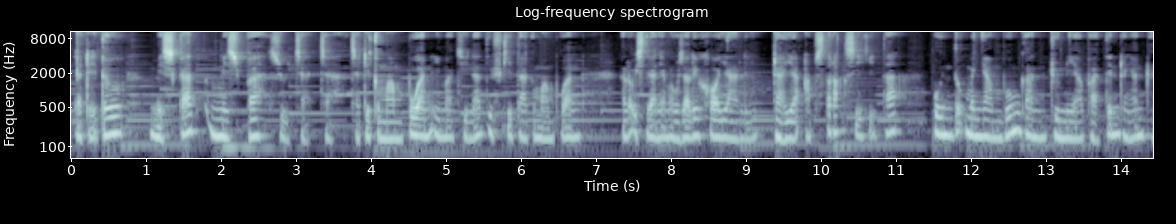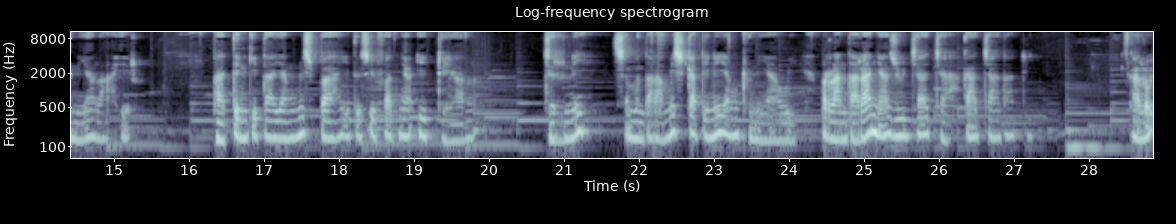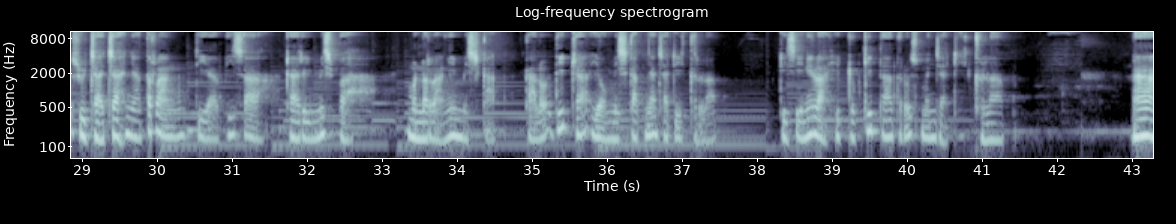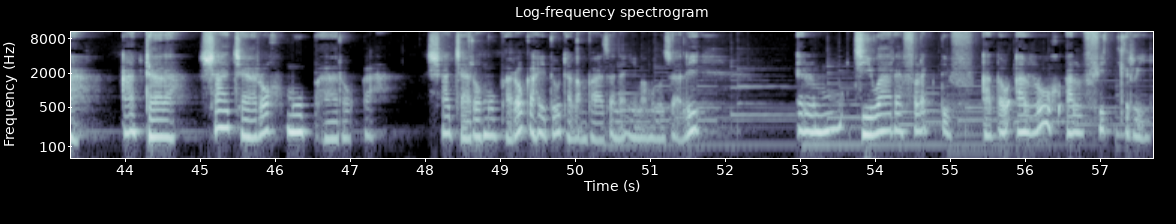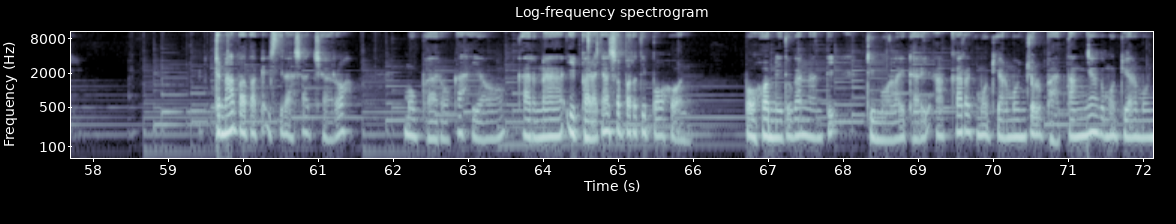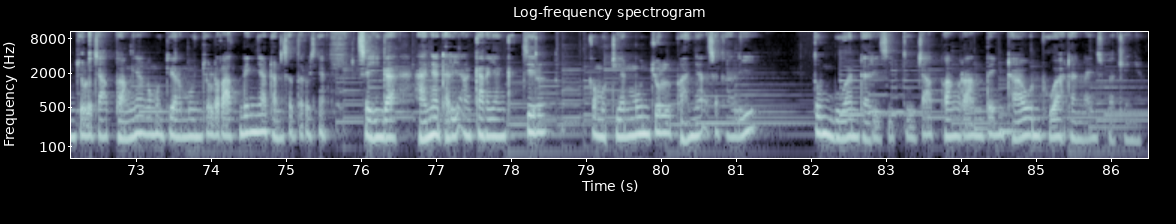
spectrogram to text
Jadi itu miskat, misbah, sujajah. Jadi kemampuan imajinatif kita, kemampuan kalau istilahnya Ghazali khoyali, daya abstraksi kita untuk menyambungkan dunia batin dengan dunia lahir. Batin kita yang misbah itu sifatnya ideal, jernih, sementara miskat ini yang duniawi. Perantaranya zujajah, kaca tadi. Kalau sujajahnya terang, dia bisa dari misbah menerangi miskat. Kalau tidak, ya miskatnya jadi gelap. Di sinilah hidup kita terus menjadi gelap. Nah, ada sajaroh mubarokah. Sajaroh mubarokah itu dalam bahasanya Imam Ghazali ilmu jiwa reflektif atau aruh al-fikri. Kenapa pakai istilah sajaroh? mubarokah ya karena ibaratnya seperti pohon. Pohon itu kan nanti dimulai dari akar, kemudian muncul batangnya, kemudian muncul cabangnya, kemudian muncul rantingnya, dan seterusnya. Sehingga hanya dari akar yang kecil, kemudian muncul banyak sekali tumbuhan dari situ, cabang, ranting, daun, buah, dan lain sebagainya.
